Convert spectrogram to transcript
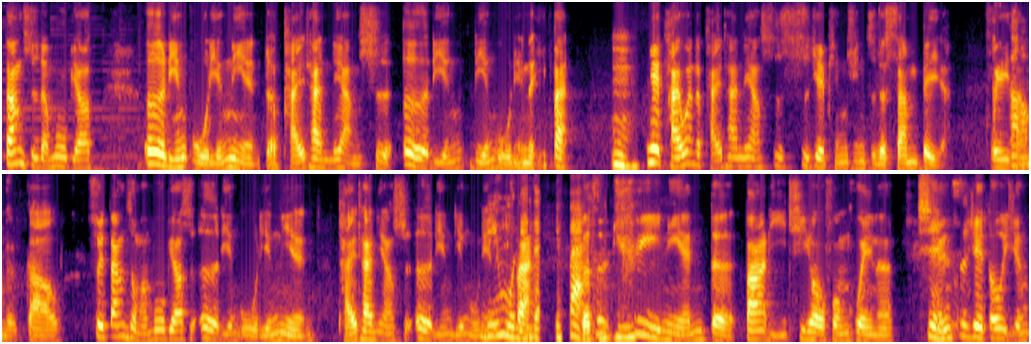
当时的目标，二零五零年的排碳量是二零零五年的一半，嗯，因为台湾的排碳量是世界平均值的三倍啊，非常的高，所以当时我们目标是二零五零年排碳量是二零零五年的一半，可是去年的巴黎气候峰会呢？是。全世界都已经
